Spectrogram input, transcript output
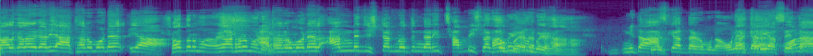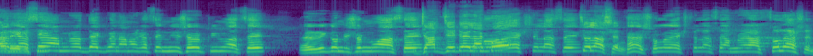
পাল কালার গাড়ি আঠারো মডেল ইয়া। সতেরো আঠারো মডেল আঠারো মডেল আনরেজিস্টার্ড নতুন গাড়ি ছাব্বিশ লাখ। হ্যাঁ হ্যাঁ। মিতা আজকে আর দেখাবো না। অনেক আচ্ছা, গাড়ি আছে টায়ার আছে। আপনারা দেখবেন আমার কাছে নিউ প্রিমিয়াম আছে। রিকন্ডিশন নোয়া আছে। যার যেটাই লাগবে এক্সেল আছে। চলে আসেন। হ্যাঁ ষোলোর এক্সেল আছে আপনারা চলে আসেন।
